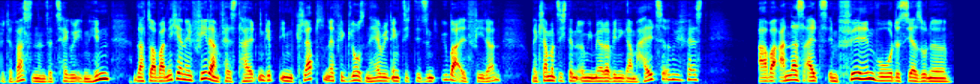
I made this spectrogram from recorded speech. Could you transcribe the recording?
bitte was? Und dann setzt Hagrid ihn hin und sagt so, aber nicht an den Federn festhalten, gibt ihm einen Klaps und er fliegt los. Und Harry denkt sich, die sind überall Federn. Und er klammert sich dann irgendwie mehr oder weniger am Hals irgendwie fest. Aber anders als im Film, wo das ja so eine,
